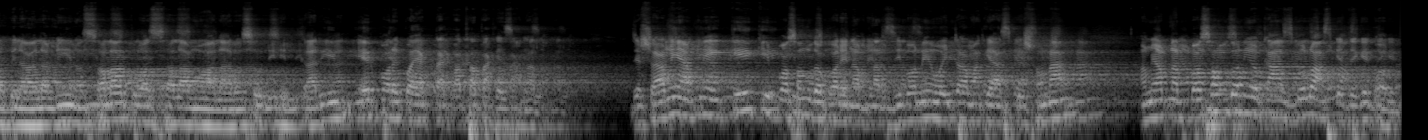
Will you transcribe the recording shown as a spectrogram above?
রবিল আলমিন সালাম আলা রসুলিহিল কারিম। এরপরে কয়েকটা কথা তাকে জানালাম। যে স্বামী, আপনি কি কি পছন্দ করেন আপনার জীবনে? ওইটা আমাকে আজকে শোনান। আমি আপনার পছন্দনীয় কাজগুলো আজকে থেকে করব।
